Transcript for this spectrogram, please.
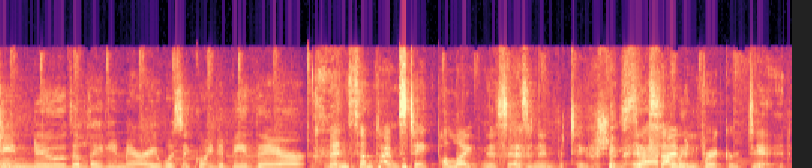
She knew that Lady Mary wasn't going to be there. men sometimes take politeness as an invitation, and Simon Bricker did.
